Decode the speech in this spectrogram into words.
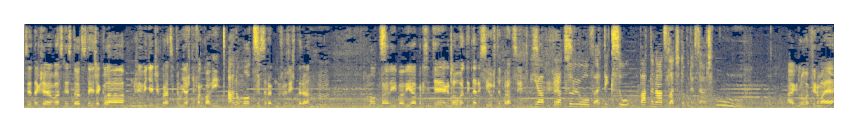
se, takže vlastně z toho, co jsi řekla, můžeme vidět, že práce, kterou děláš, tě fakt baví. Ano, moc, Jestli tak můžu říct teda. Mhm. moc. Baví, baví a prosím tě, jak dlouho ty tady jsi už v té práci? Já že- pracuju v Etixu 15 let, to bude v září. Uh, a jak dlouho firma je?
